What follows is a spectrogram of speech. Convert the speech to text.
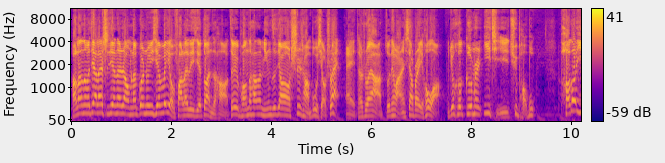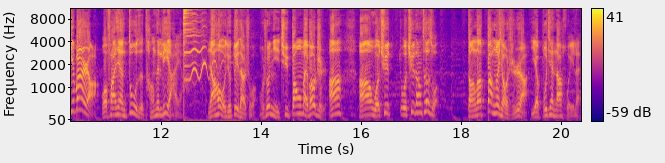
好了，那么接下来时间呢，让我们来关注一些微友发来的一些段子哈。这位朋友他的名字叫市场部小帅，哎，他说呀，昨天晚上下班以后啊，我就和哥们儿一起去跑步，跑到一半啊，我发现肚子疼的厉害呀，然后我就对他说，我说你去帮我买报纸啊啊，我去我去趟厕所，等了半个小时啊，也不见他回来，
